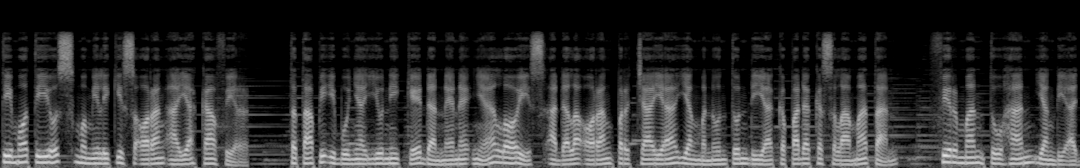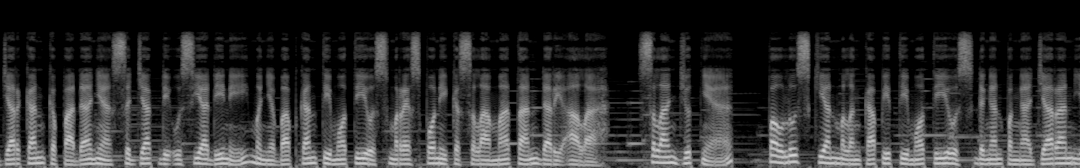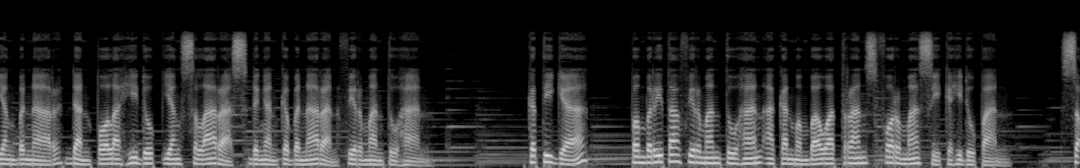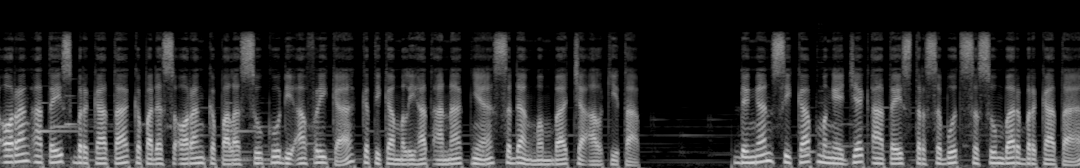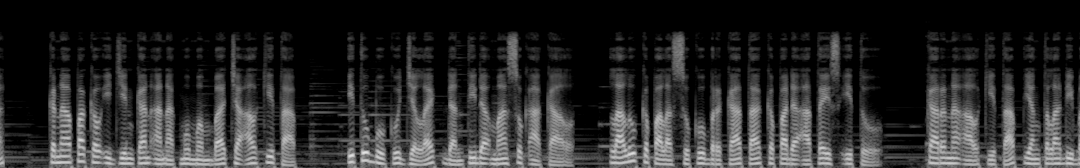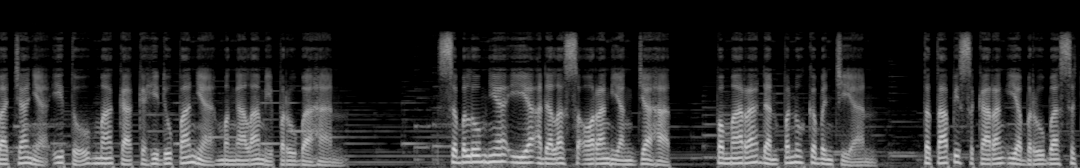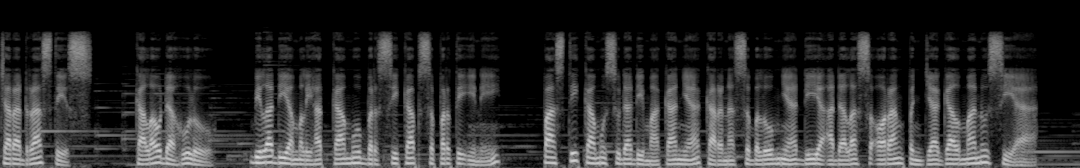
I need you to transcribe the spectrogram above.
Timotius memiliki seorang ayah kafir, tetapi ibunya Yunike dan neneknya Lois adalah orang percaya yang menuntun dia kepada keselamatan. Firman Tuhan yang diajarkan kepadanya sejak di usia dini menyebabkan Timotius meresponi keselamatan dari Allah. Selanjutnya, Paulus kian melengkapi Timotius dengan pengajaran yang benar dan pola hidup yang selaras dengan kebenaran firman Tuhan. Ketiga, pemberita firman Tuhan akan membawa transformasi kehidupan. Seorang ateis berkata kepada seorang kepala suku di Afrika ketika melihat anaknya sedang membaca Alkitab. Dengan sikap mengejek ateis tersebut sesumbar berkata, Kenapa kau izinkan anakmu membaca Alkitab? Itu buku jelek dan tidak masuk akal. Lalu kepala suku berkata kepada ateis itu, karena Alkitab yang telah dibacanya itu maka kehidupannya mengalami perubahan. Sebelumnya ia adalah seorang yang jahat, pemarah dan penuh kebencian. Tetapi sekarang ia berubah secara drastis. Kalau dahulu, bila dia melihat kamu bersikap seperti ini, Pasti kamu sudah dimakannya karena sebelumnya dia adalah seorang penjagal manusia.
